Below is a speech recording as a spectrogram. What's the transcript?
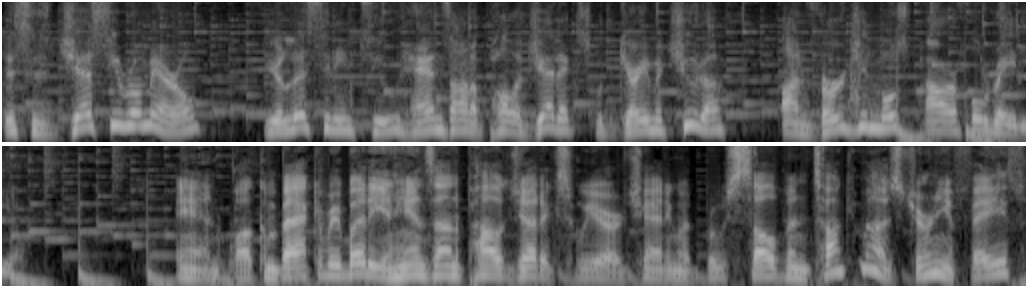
This is Jesse Romero. You're listening to Hands On Apologetics with Gary Michuta on Virgin Most Powerful Radio. And welcome back, everybody, in Hands On Apologetics. We are chatting with Bruce Sullivan, talking about his journey of faith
